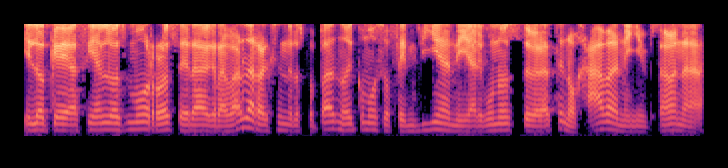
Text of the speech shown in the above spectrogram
y lo que hacían los morros era grabar la reacción de los papás, ¿no? Y cómo se ofendían y algunos de verdad se enojaban y empezaban a,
